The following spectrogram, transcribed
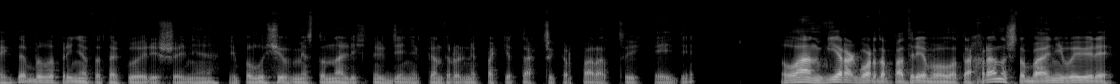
Когда было принято такое решение, и получив вместо наличных денег контрольный пакет акций корпорации Хейди, Лангера гордо потребовал от охраны, чтобы они вывели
